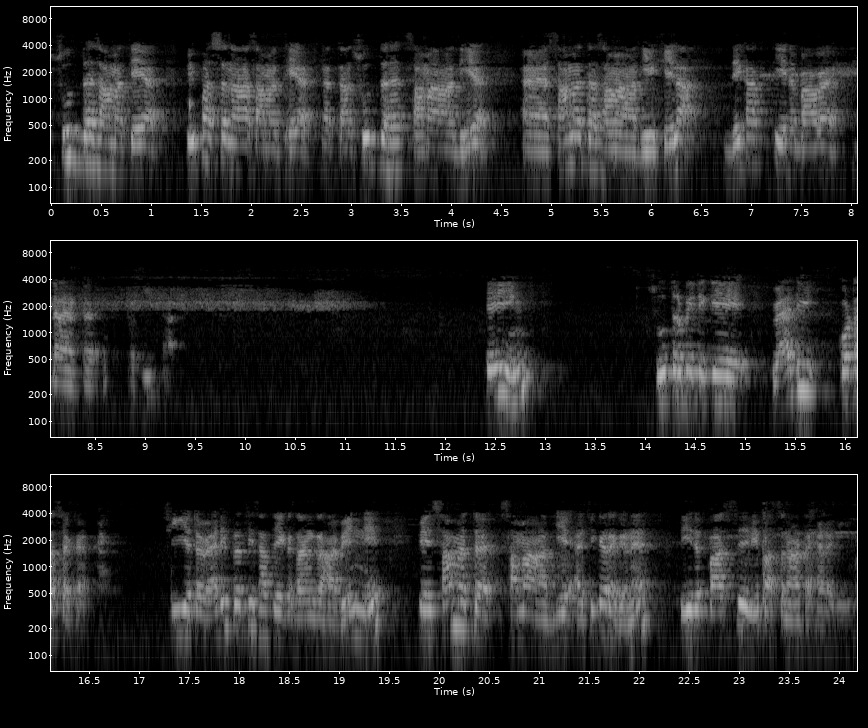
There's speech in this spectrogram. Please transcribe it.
සුද්ධ සමතය විපස්සනා සමතය නැත්නම් සුද්ධ සමාධිය සමත සමාධිය කියලා දෙකක් තියෙන බව දැනට ප්‍රතිපදයි. එයින් සූත්‍ර පිටකයේ වැඩි කොටසක 100ට වැඩි ප්‍රතිශතයක සංග්‍රහ වෙන්නේ මේ සමත සමාධිය ඇති කරගෙන ඊට පස්සේ විපස්සනාට හැරවීම.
